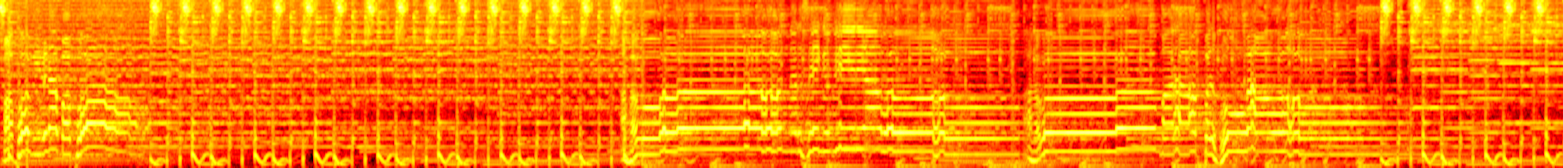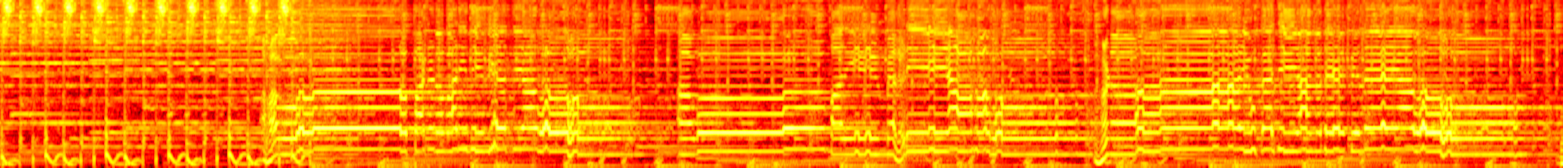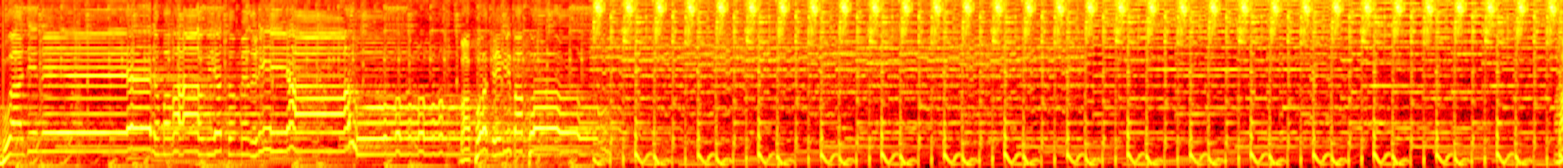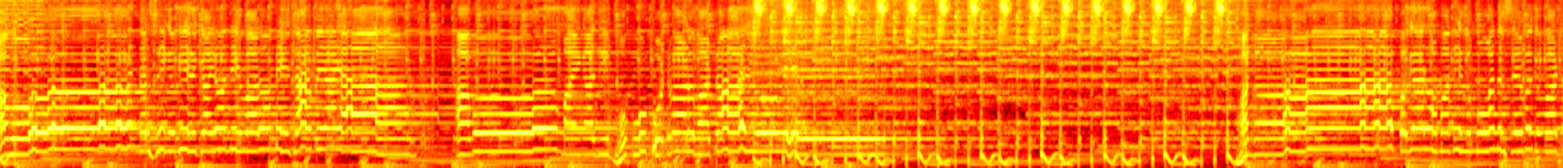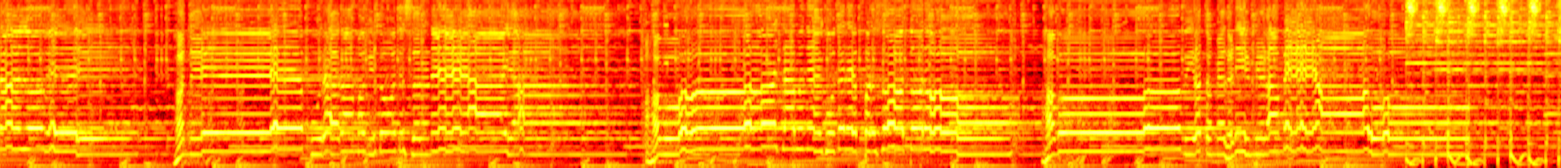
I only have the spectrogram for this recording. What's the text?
બાપો વીરડા બાપો આવો નરસિંહ વીર આવો આવો મારા પ્રભુ આવો આવો મેલડી આવો. હણા યુકાજી આંગણે પેલે આવો. ભુવાજીને રમવા વ્યત મેલડી આવો. બાપો દેવી બાપો આવો નરસિંહ વીર ગયો નિવારો મેં જાબે આયા આવો માયગાજી ભૂકુ કોટવાળ વાટાયો હના પગારો મનિલ મોહન સેવક વાટાયો રે હને પુરા વિદોદ શરણે આયા. હવો સામને ગુદરે પરસો તોરો. હવો વિયત મેલડી મેળા મે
